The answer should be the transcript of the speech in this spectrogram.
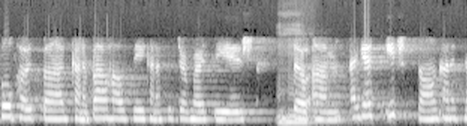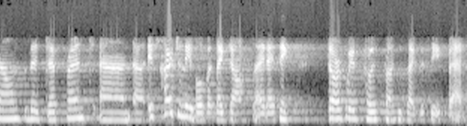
full post punk, kind of Bauhausy, kind of Sister of Mercy ish. So um, I guess each song kind of sounds a bit different. And uh, it's hard to label, but like Dom said, I think dark wave post punk is like the safe bet.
